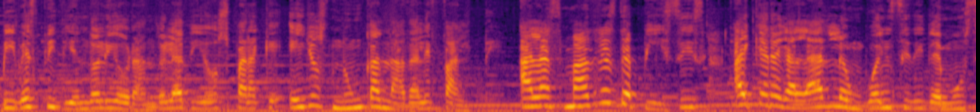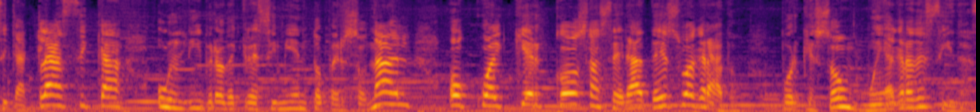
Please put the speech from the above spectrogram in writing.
Vives pidiéndole y orándole a Dios para que ellos nunca nada le falte. A las madres de Pisces hay que regalarle un buen CD de música clásica, un libro de crecimiento personal o cualquier cosa será de su agrado, porque son muy agradecidas.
